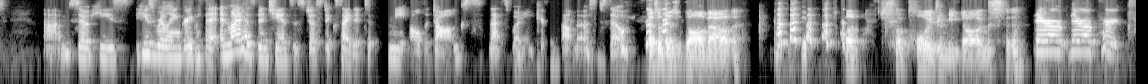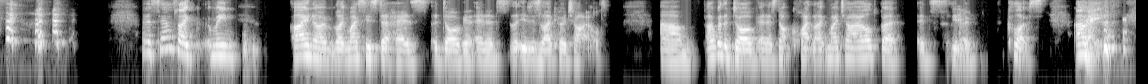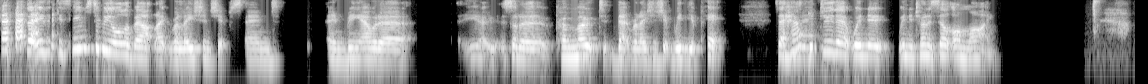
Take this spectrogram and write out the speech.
Um, so he's he's really ingrained with it. And my husband Chance is just excited to meet all the dogs. That's what he cares about most. So That's what this is all about. a, a ploy to meet dogs. there are there are perks. And it sounds like, I mean, I know, like my sister has a dog, and and it's it is like her child. Um, I've got a dog, and it's not quite like my child, but it's you know close. Um, Right. So it, it seems to be all about like relationships and and being able to you know sort of promote that relationship with your pet. So how do you do that when you when you're trying to sell online?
